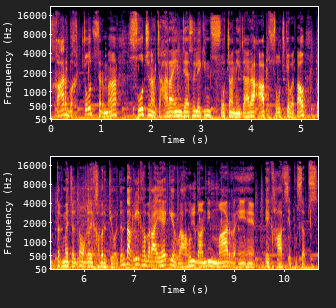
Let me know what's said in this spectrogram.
खार बखचोद शर्मा सोचना चाह रहा है इन जैसे, लेकिन सोचा नहीं जा रहा। आप सोच के बताओ, तब तक मैं चलता हूँ अगली खबर की ओर। जनता, अगली खबर आई है कि राहुल गांधी मार रहे हैं एक हाथ से पुशअप्स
